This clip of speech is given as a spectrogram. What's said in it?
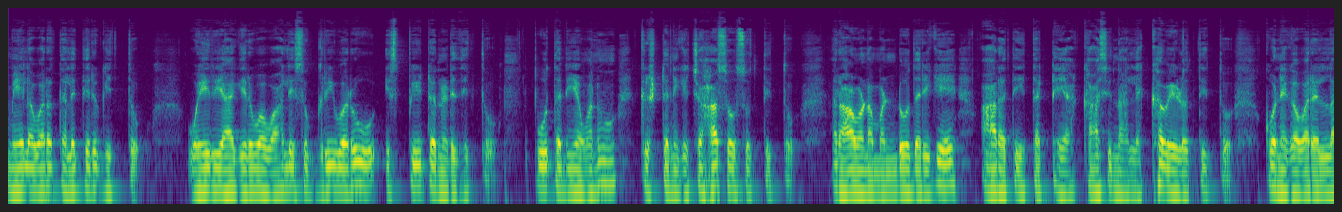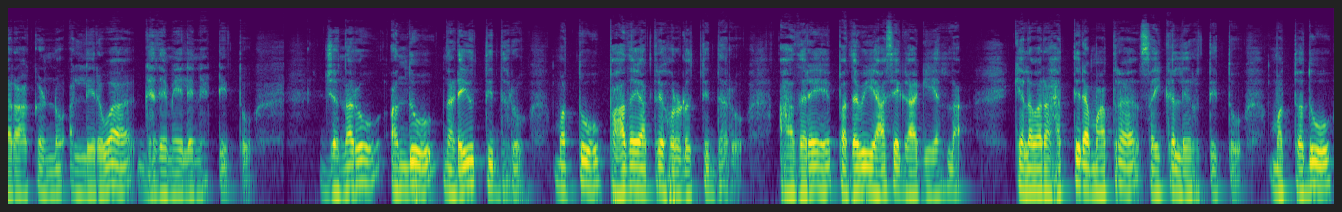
ಮೇಲವರ ತಲೆ ತಿರುಗಿತ್ತು. ವೈರಿಯಾಗಿರುವ ವಾಲಿ ಸುಗ್ರೀವರು ಇಸ್ಪೀಟ ನಡೆದಿತ್ತು. ಪೂತನಿಯವನು ಕೃಷ್ಣನಿಗೆ ಚಹಾ ಸೋಸುತ್ತಿತ್ತು. ರಾವಣ ಮಂಡೋದರಿಗೆ ಆರತಿ ತಟ್ಟೆಯ ಕಾಸಿನ ಲೆಕ್ಕವೇಳುತ್ತಿತ್ತು ಕೊನೆಗವರೆಲ್ಲರ ಕಣ್ಣು ಅಲ್ಲಿರುವ ಗದೆ ಮೇಲೆ ನೆಟ್ಟಿತ್ತು. ಜನರು ಅಂದು ನಡೆಯುತ್ತಿದ್ದರು ಮತ್ತು ಪಾದಯಾತ್ರೆ ಹೊರಡುತ್ತಿದ್ದರು. ಆದರೆ ಪದವಿ ಆಸೆಗಾಗಿ ಅಲ್ಲ. ಕೆಲವರ ಹತ್ತಿರ ಮಾತ್ರ ಸೈಕಲ್ ಇರುತ್ತಿತ್ತು ಮತ್ತದು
